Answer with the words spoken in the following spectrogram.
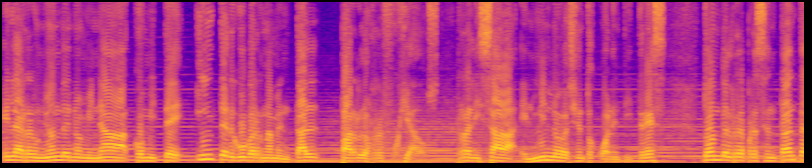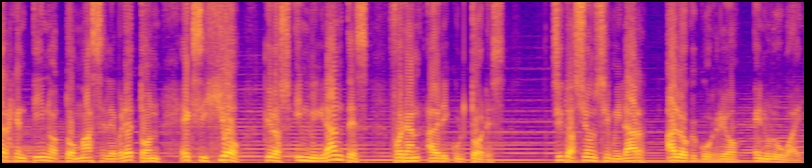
en la reunión denominada Comité Intergubernamental para los Refugiados, realizada en 1943, donde el representante argentino Tomás L. Breton exigió que los inmigrantes fueran agricultores situación similar a lo que ocurrió en Uruguay.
